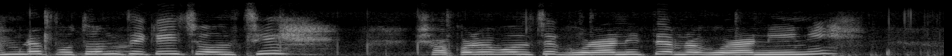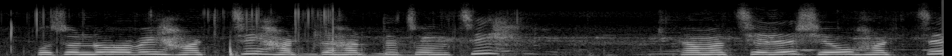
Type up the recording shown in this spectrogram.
আমরা প্রথম থেকেই চলছি। সকলে বলছে ঘোড়া নিতে, আমরা ঘোড়া নিয়ে নিই প্রচণ্ডভাবেই হাঁটছি, হাঁটতে হাঁটতে চলছি। আমার ছেলে, সেও হাঁটছে।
